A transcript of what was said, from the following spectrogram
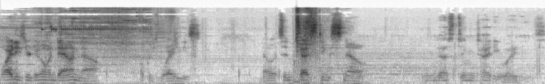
Whitey's, you're going down now. Hope it's Whitey's. No, it's investing snow. Investing tidy whiteys.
